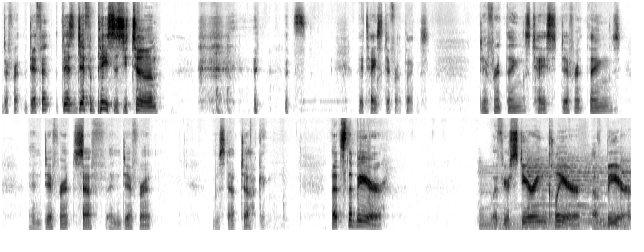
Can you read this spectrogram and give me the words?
different, different. There's different pieces. Your tongue. They taste different things. Different things taste different things, and different stuff and different. I'm gonna stop talking. That's the beer. If you're steering clear of beer,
